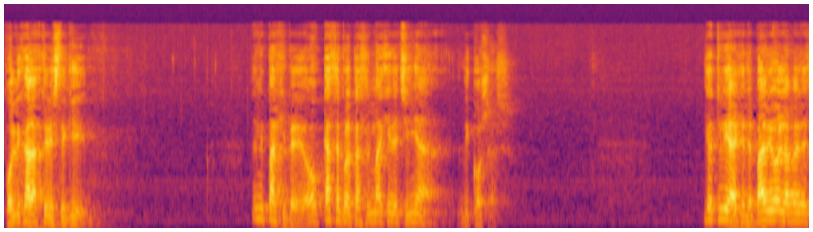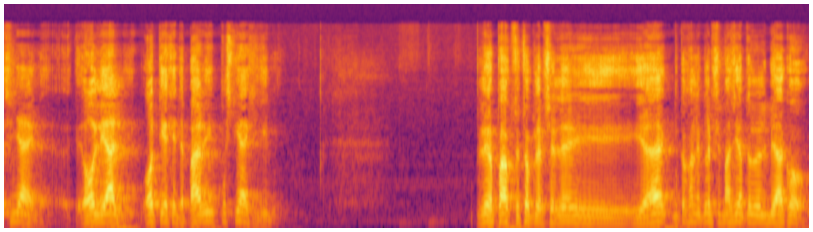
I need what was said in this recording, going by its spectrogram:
πολύ χαρακτηριστική. Δεν υπάρχει, πέ. Ο κάθε πρωτάθλημα έχει ρετσινιά δικό σας. Για τρία έχετε πάρει, όλα με ρετσινιά είναι. Όλοι οι άλλοι. Ό,τι έχετε πάρει, πουστιά έχει γίνει. Λέει ο Πάουκ το, το κλέψε, λέει η ΑΕΚ που το είχαν κλέψει μαζί από τον Ολυμπιακό.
